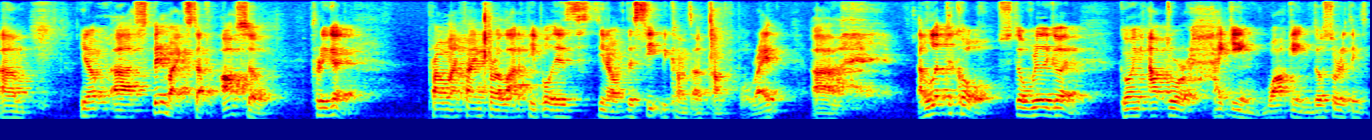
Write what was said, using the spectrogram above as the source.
Um, you know, uh, spin bike stuff also pretty good problem I find for a lot of people is, you know, the seat becomes uncomfortable, right? Uh, elliptical, still really good. Going outdoor, hiking, walking, those sort of things.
